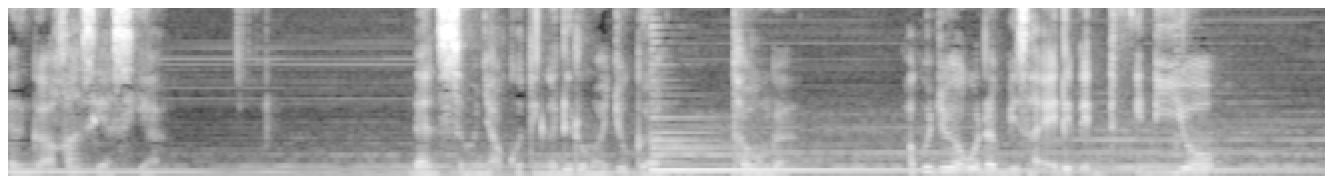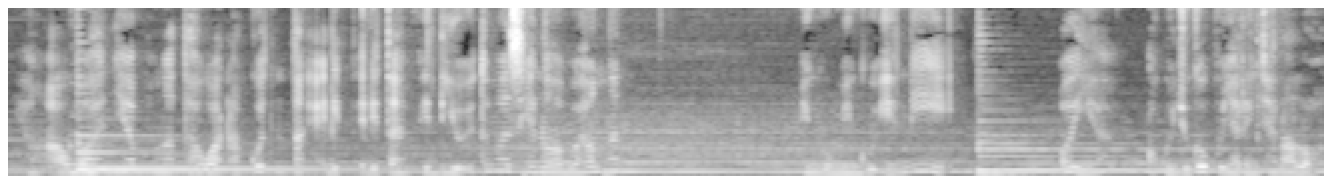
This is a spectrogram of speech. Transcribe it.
dan gak akan sia-sia. Dan semenjak aku tinggal di rumah juga, tahu nggak? Aku juga udah bisa edit-edit video. Yang awalnya pengetahuan aku tentang edit-editan video itu masih nol banget. Minggu-minggu ini, oh iya, aku juga punya rencana loh.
